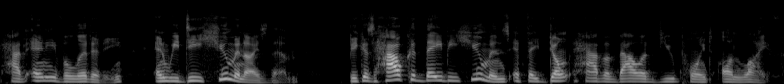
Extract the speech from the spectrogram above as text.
have any validity and we dehumanize them. Because how could they be humans if they don't have a valid viewpoint on life?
